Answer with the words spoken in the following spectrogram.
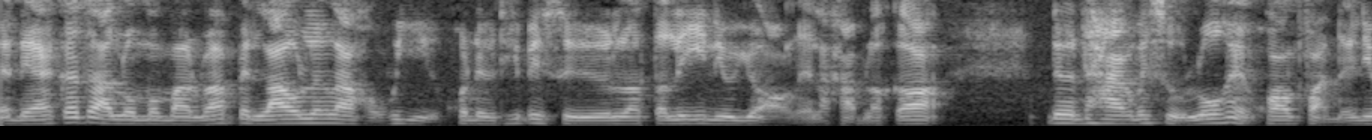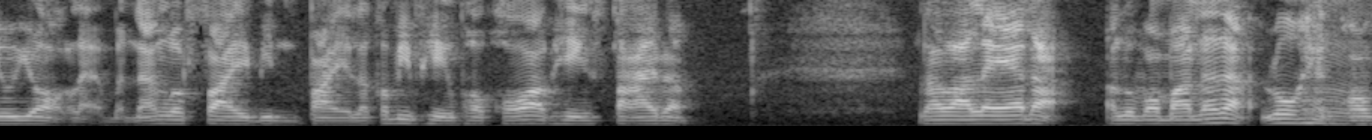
อันเนี้ยก็จะอารมณ์ประมาณว่าเป็นเล่าเรื่องราวของผู้หญิงคนหนึ่งที่ไปซื้อลอตเตอรี่นิวยอร์กเลยแหละครับ แล้วก็เดินทางไปสู่โลกแห่งความฝันในนิวยอร์กแหละเหมือนนั่งรถไฟบินไป แล้วก็มีเพลงเพราะๆอะเพลงสไตล์แบบ La La Land อะอารมณ์ประมาณนั้นอะโลกแห่งความ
